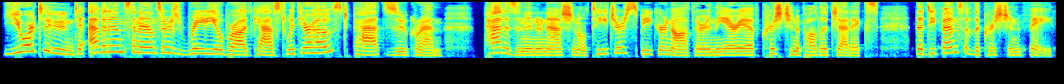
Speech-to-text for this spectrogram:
You're tuned to Evidence and Answers radio broadcast with your host, Pat Zukeran. Pat is an international teacher, speaker, and author in the area of Christian apologetics, the defense of the Christian faith.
